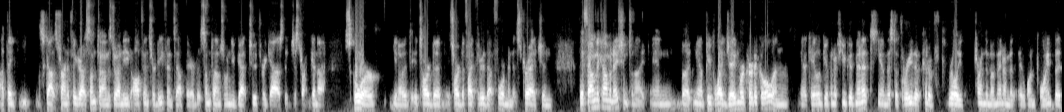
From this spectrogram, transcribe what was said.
I think Scott's trying to figure out sometimes do I need offense or defense out there? But sometimes when you've got two or three guys that just aren't going to score, you know, it, it's hard to it's hard to fight through that four minute stretch. And they found the combination tonight. And but you know, people like Jayden were critical, and you know, Caleb given a few good minutes. You know, missed a three that could have really turned the momentum at, at one point, but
